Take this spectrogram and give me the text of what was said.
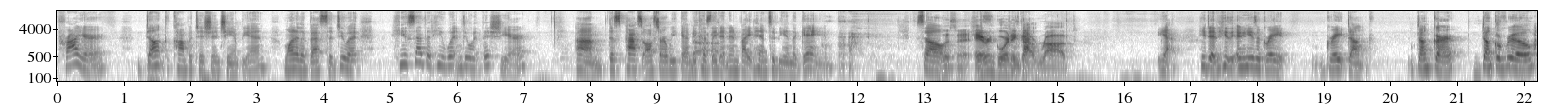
prior dunk competition champion, one of the best to do it. He said that he wouldn't do it this year, um, this past All Star weekend, because they didn't invite him to be in the game. So listen, Aaron Gordon got, got, robbed. Yeah, he did. He and he's a great, great dunk Dunker, Dunkaroo.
